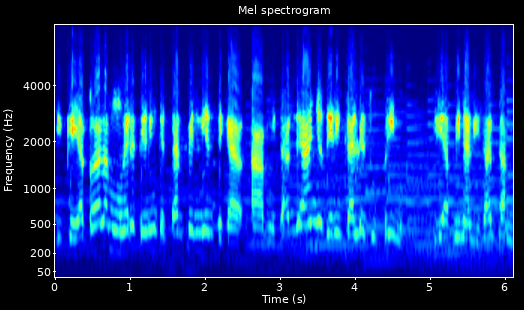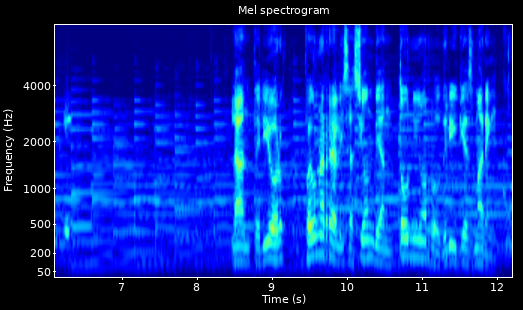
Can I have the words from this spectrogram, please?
Y que ya todas las mujeres tienen que estar pendientes, que a, mitad de año tienen que darle su primo y a finalizar también. La anterior fue una realización de Antonio Rodríguez Marenco.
